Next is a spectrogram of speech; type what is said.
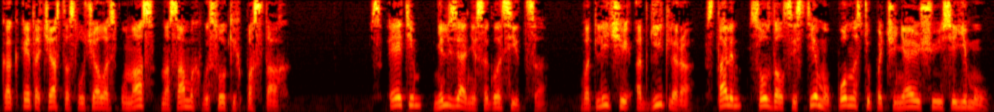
как это часто случалось у нас на самых высоких постах. С этим нельзя не согласиться. В отличие от Гитлера, Сталин создал систему, полностью подчиняющуюся ему –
